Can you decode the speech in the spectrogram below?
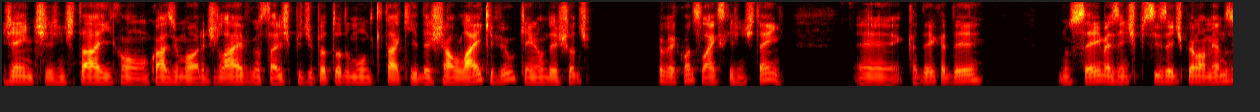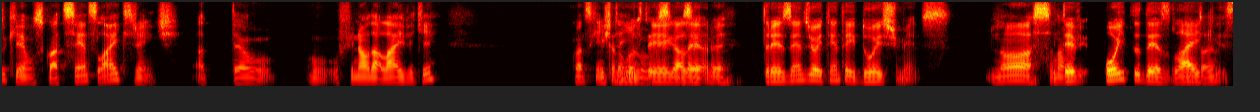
Gente, a gente está aí com quase uma hora de live. Gostaria de pedir para todo mundo que está aqui deixar o like, viu? Quem não deixou, deixa eu ver quantos likes que a gente tem. É, cadê, cadê? Não sei, mas a gente precisa de pelo menos o quê? Uns 400 likes, gente? Até o, o, o final da live aqui. Quantos que a gente tem, gostei, Lucas? galera. 382, Chimenez. Nossa, não. Teve 8 dislikes.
